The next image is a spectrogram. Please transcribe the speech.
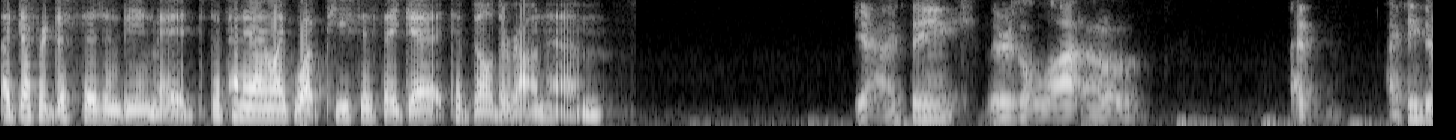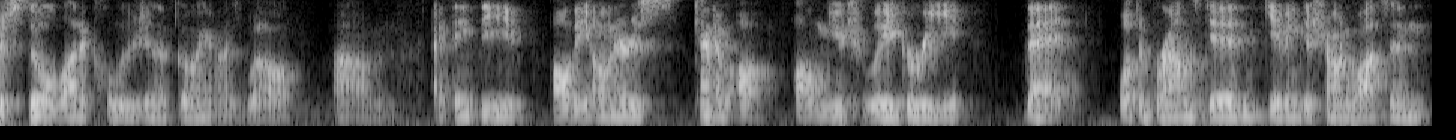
a different decision being made, depending on like what pieces they get to build around him. Yeah, I think there's a lot of, I, I think there's still a lot of collusion that's going on as well. Um, I think the all the owners kind of all, all mutually agree that what the Browns did, giving Deshaun Watson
